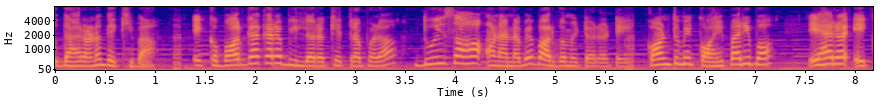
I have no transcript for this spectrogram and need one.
ଉଦାହରଣ ଦେଖିବା। ଏକ ବର୍ଗାକାର ବିଲର କ୍ଷେତ୍ରଫଳ ଦୁଇଶହ ଅଣାନବେ ବର୍ଗମିଟର ଅଟେ। କ'ଣ ତୁମେ କହିପାରିବ? ଏହାର ଏକ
